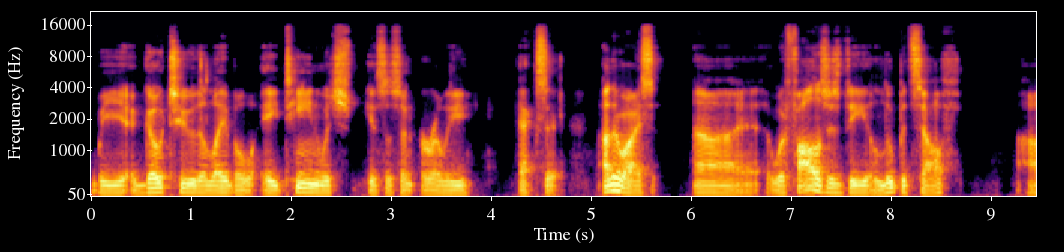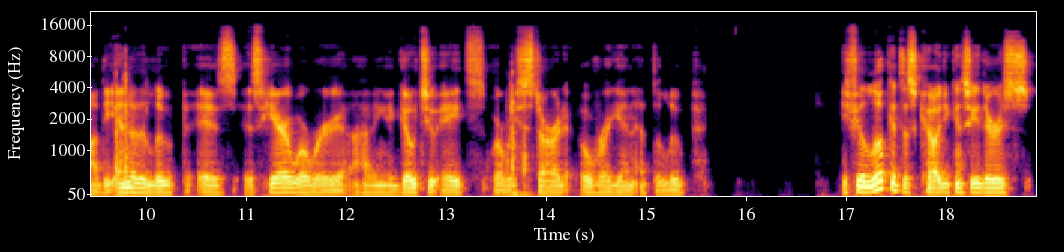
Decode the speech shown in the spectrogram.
we go to the label 18, which gives us an early exit. Otherwise, uh, what follows is the loop itself. Uh, the end of the loop is, is here where we're having a go to 8 where we start over again at the loop. If you look at this code, you can see there's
